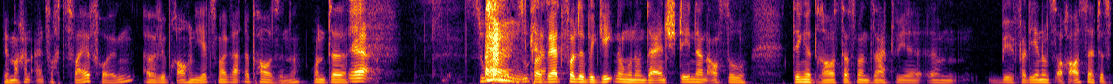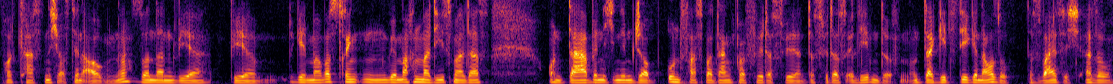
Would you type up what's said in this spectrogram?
Wir machen einfach zwei Folgen, aber wir brauchen jetzt mal gerade eine Pause. Ne? Und äh, ja. super, super wertvolle Begegnungen und da entstehen dann auch so Dinge draus, dass man sagt, wir, ähm, wir verlieren uns auch außerhalb des Podcasts nicht aus den Augen, ne? sondern wir, wir gehen mal was trinken, wir machen mal dies, mal das. Und da bin ich in dem Job unfassbar dankbar für, dass wir, dass wir das erleben dürfen. Und da geht es dir genauso, das weiß ich. Also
